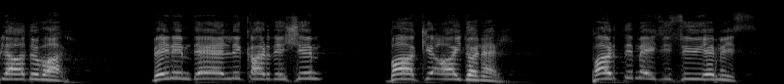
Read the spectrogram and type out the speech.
evladı var. Benim değerli kardeşim Baki Aydöner. Parti meclisi üyemiz.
